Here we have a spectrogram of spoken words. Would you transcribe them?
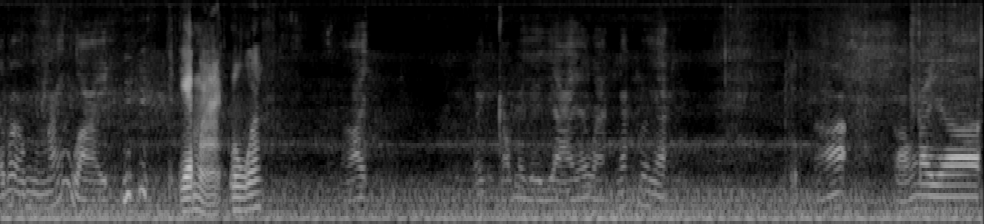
Để bác ông nhân nắng hoài. Ghé mạc luôn quá Rồi. Mấy cái cọng này dài dài đó các bạn Ngắt nữa nha Đó. Còn đây uh,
